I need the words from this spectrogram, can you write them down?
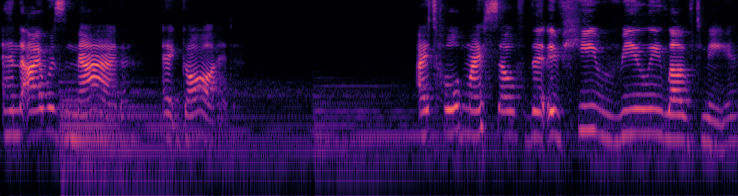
And I was mad at God. I told myself that if He really loved me,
